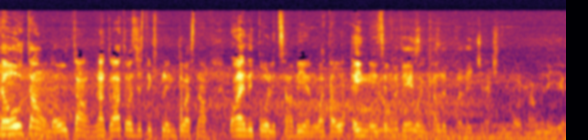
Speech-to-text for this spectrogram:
The whole town, the whole town. Nakalata was just explaining to us now why they call it Sabie and what the whole aim is. Over there is a coloured village actually called Harmony Hill.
